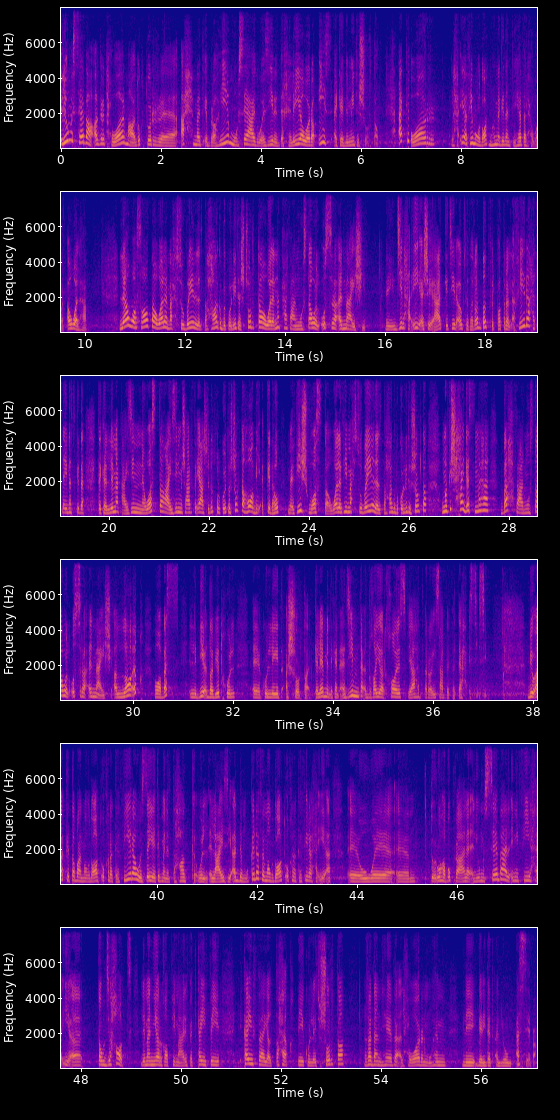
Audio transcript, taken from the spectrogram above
اليوم السابع أجرت حوار مع دكتور أحمد إبراهيم مساعد وزير الداخلية ورئيس أكاديمية الشرطة. أكد حوار الحقيقة في موضوعات مهمة جدا في هذا الحوار. أولها لا وساطة ولا محسوبية للالتحاق بكلية الشرطة ولا نبحث عن مستوى الأسرة المعيشي لأن دي الحقيقة شائعات كتير قوي بتتردد في الفترة الأخيرة. هتلاقي ناس كده تكلمك عايزين واسطة عايزين مش عارفة إيه عشان ندخل كلية الشرطة. هو بيأكد أهو ما فيش واسطة ولا في محسوبية للالتحاق بكلية الشرطة وما فيش حاجة اسمها بحث عن مستوى الأسرة المعيشي. اللائق هو بس اللي بيقدر يدخل آه كلية الشرطة. الكلام اللي كان قديم ده اتغير خالص في عهد الرئيس عبد الفتاح السيسي. بيؤكد طبعا موضوعات أخرى كثيرة وإزاي يتم الالتحاق واللي عايز يقدم وكده في موضوعات أخرى كثيرة الحقيقة آه و آه تقروها بكرة على اليوم السابع لأن في حقيقة توضيحات لمن يرغب في معرفة كيف كيف يلتحق بكلية الشرطة. غدا هذا الحوار المهم لجريدة اليوم السابع.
